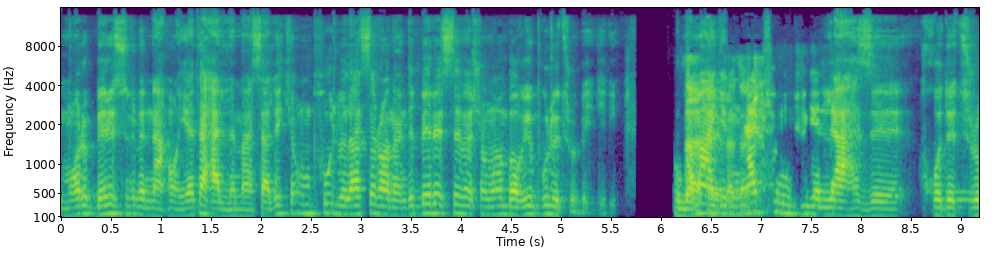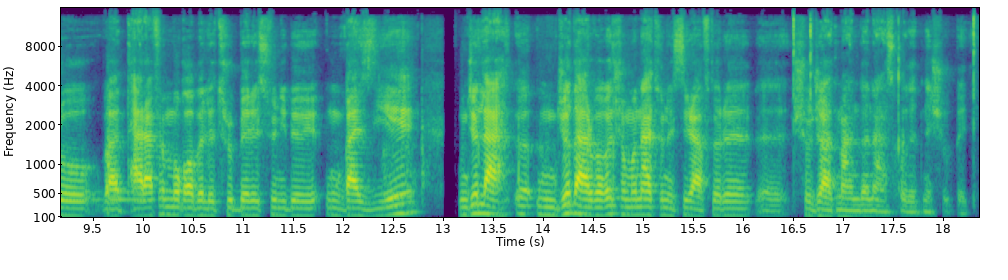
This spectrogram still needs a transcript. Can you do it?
ما رو برسونه به نهایت حل مسئله که اون پول به دست راننده برسه و شما هم باقی پولت رو بگیری. اما اگه نتونی توی لحظه خودت رو و طرف مقابلت رو برسونی به اون قضیه اونجا, لح... اونجا در واقع شما نتونستی رفتار شجاعتمندانه از خودت نشون بدی.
